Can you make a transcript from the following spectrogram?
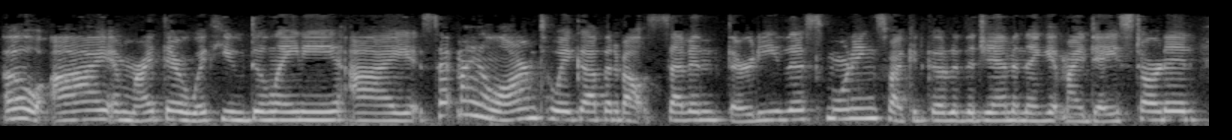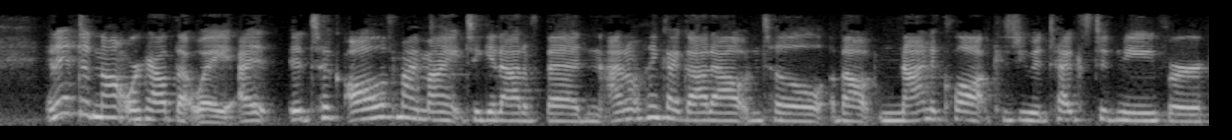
Oh, I am right there with you, Delaney. I set my alarm to wake up at about 7:30 this morning so I could go to the gym and then get my day started. And it did not work out that way. I, it took all of my might to get out of bed, and I don't think I got out until about nine o'clock because you had texted me for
